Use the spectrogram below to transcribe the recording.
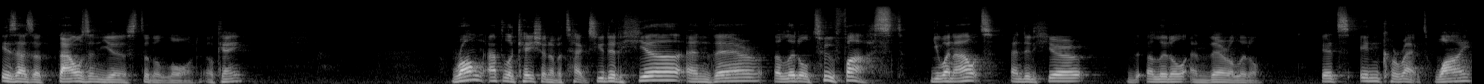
is as a thousand years to the Lord, okay? wrong application of a text. You did here and there a little too fast. You went out and did here a little and there a little. It's incorrect. Why?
